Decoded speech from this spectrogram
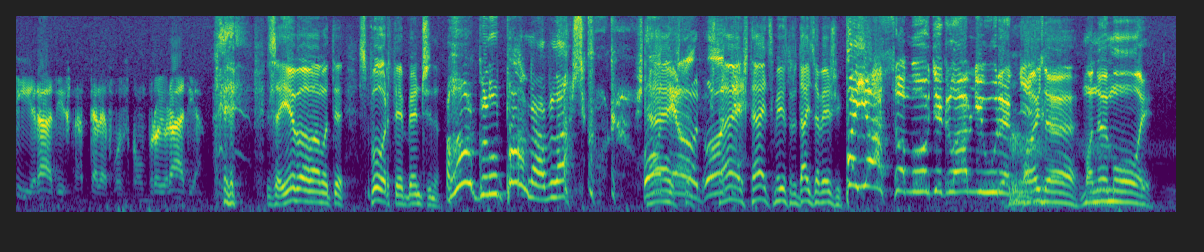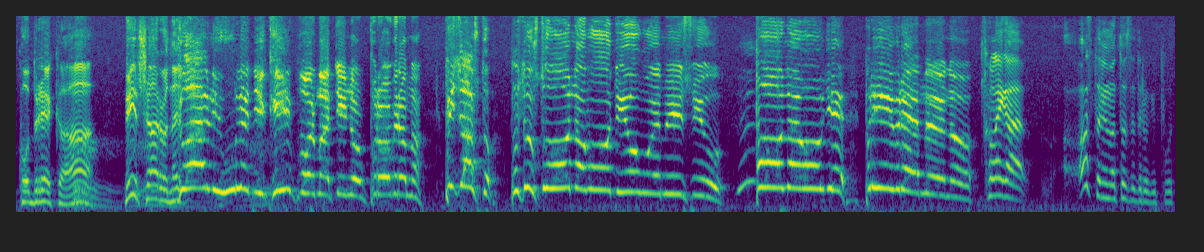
ti radiš na telefonskom broju radija? Zajebavamo te, sporte, Benčino. A, glupana Vlaškog. Šta je, Ovdje on, šta, šta je, šta je, smistru, daj zaveži. Pa ja sam ovdje glavni urednik. Ajde, ma nemoj. Ko breka, a? Mir Šaro, ne... Glavni urednik informativnog programa. Pa zašto? Pa zašto ona vodi ovu emisiju? Pa ona je ovdje privremeno. Kolega, ostavimo to za drugi put.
